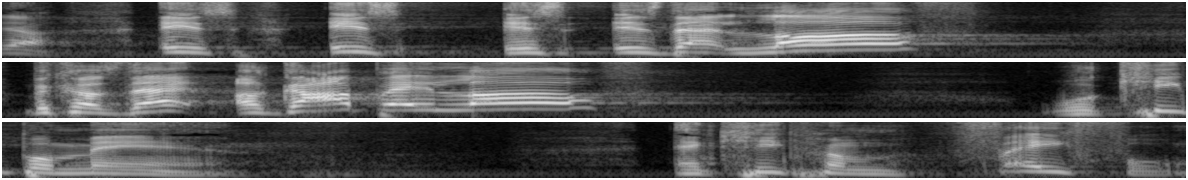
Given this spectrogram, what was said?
Yeah. Is, is, is, is that love? Because that agape love will keep a man and keep him faithful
